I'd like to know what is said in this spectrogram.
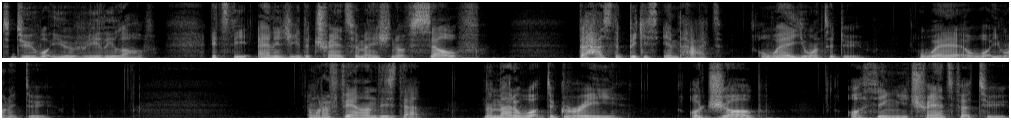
to do what you really love. It's the energy, the transformation of self that has the biggest impact on where you want to do, where or what you want to do. And what I found is that no matter what degree or job or thing you transfer to,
